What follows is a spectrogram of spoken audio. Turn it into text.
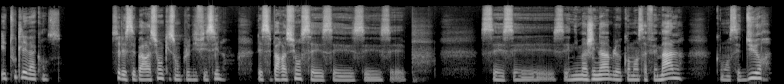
et toutes les vacances. C'est les séparations qui sont plus difficiles. Les séparations, c'est, c'est, c'est, c'est, c'est, inimaginable comment ça fait mal, comment c'est dur.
